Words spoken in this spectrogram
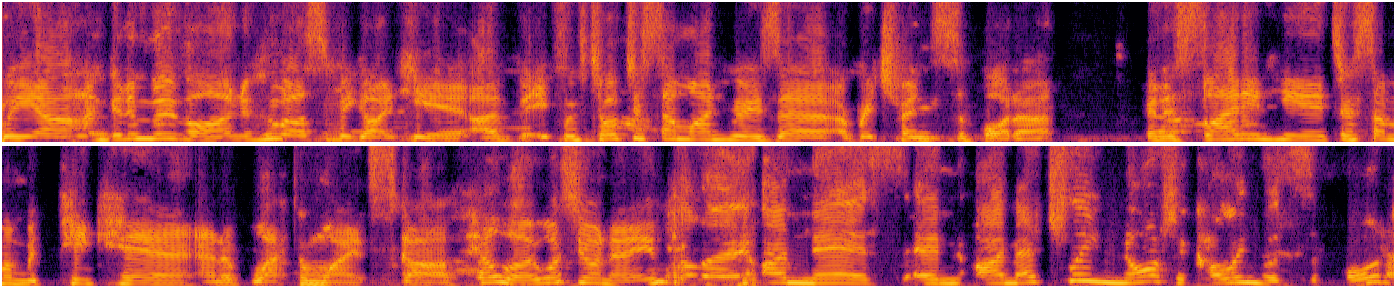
we are. I'm going to move on. Who else have we got here? I've, if we've talked to someone who is a, a Richmond supporter, I'm going to slide in here to someone with pink hair and a black and white scarf. Hello. What's your name? Hello, I'm Ness, and I'm actually not a Collingwood supporter.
